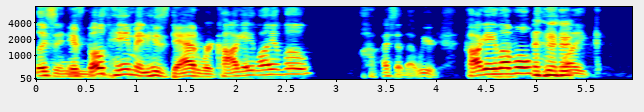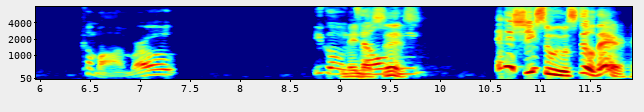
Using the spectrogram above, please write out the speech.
listen, if both him and his dad were Kage level, I said that weird. Kage level, like, come on, bro. You gonna Made no tell sense. me? And Shisui was still there.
